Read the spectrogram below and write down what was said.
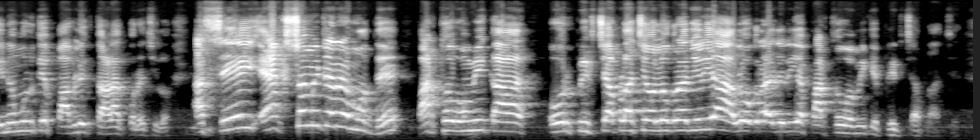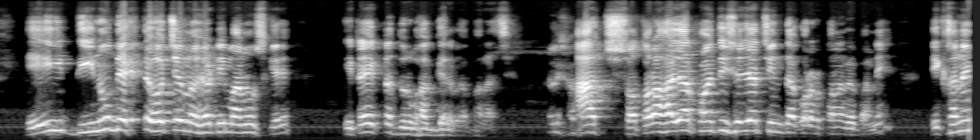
তৃণমূলকে পাবলিক তাড়া করেছিল। আর সেই একশো মিটারের মধ্যে পার্থভূমিকা ওর পিঠ চাপড়াচ্ছে অলোক রাজরিয়া আলোক রাজরিয়া পার্থভূমিকে পিঠ চাপড়াচ্ছে। এই দিনও দেখতে হচ্ছে নৈহাটি মানুষকে। এটা একটা দুর্ভাগ্যের ব্যাপার আছে। আজ সতেরো হাজার পঁয়ত্রিশ হাজার চিন্তা করার কোনো ব্যাপার নেই। এখানে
